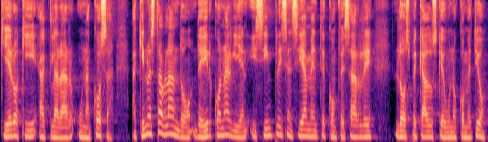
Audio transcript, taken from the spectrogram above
Quiero aquí aclarar una cosa. Aquí no está hablando de ir con alguien y simple y sencillamente confesarle los pecados que uno cometió.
